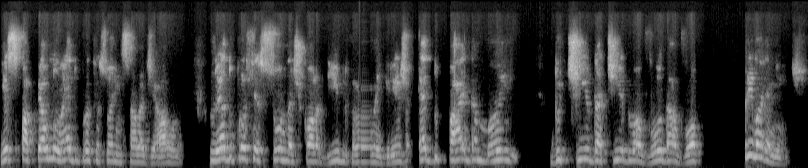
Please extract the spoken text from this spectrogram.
E esse papel não é do professor em sala de aula, não é do professor na escola bíblica, na igreja, é do pai, da mãe, do tio, da tia, do avô, da avó, primariamente.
